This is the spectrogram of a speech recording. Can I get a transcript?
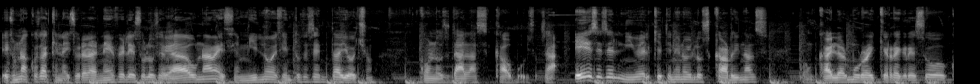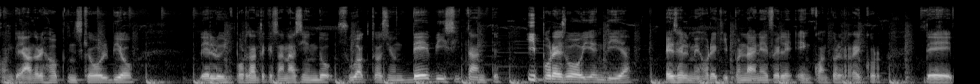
es una cosa que en la historia de la NFL solo se había dado una vez, en 1968, con los Dallas Cowboys. O sea, ese es el nivel que tienen hoy los Cardinals, con Kyler Murray que regresó, con DeAndre Hopkins que volvió, de lo importante que están haciendo su actuación de visitante, y por eso hoy en día es el mejor equipo en la NFL en cuanto al récord de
